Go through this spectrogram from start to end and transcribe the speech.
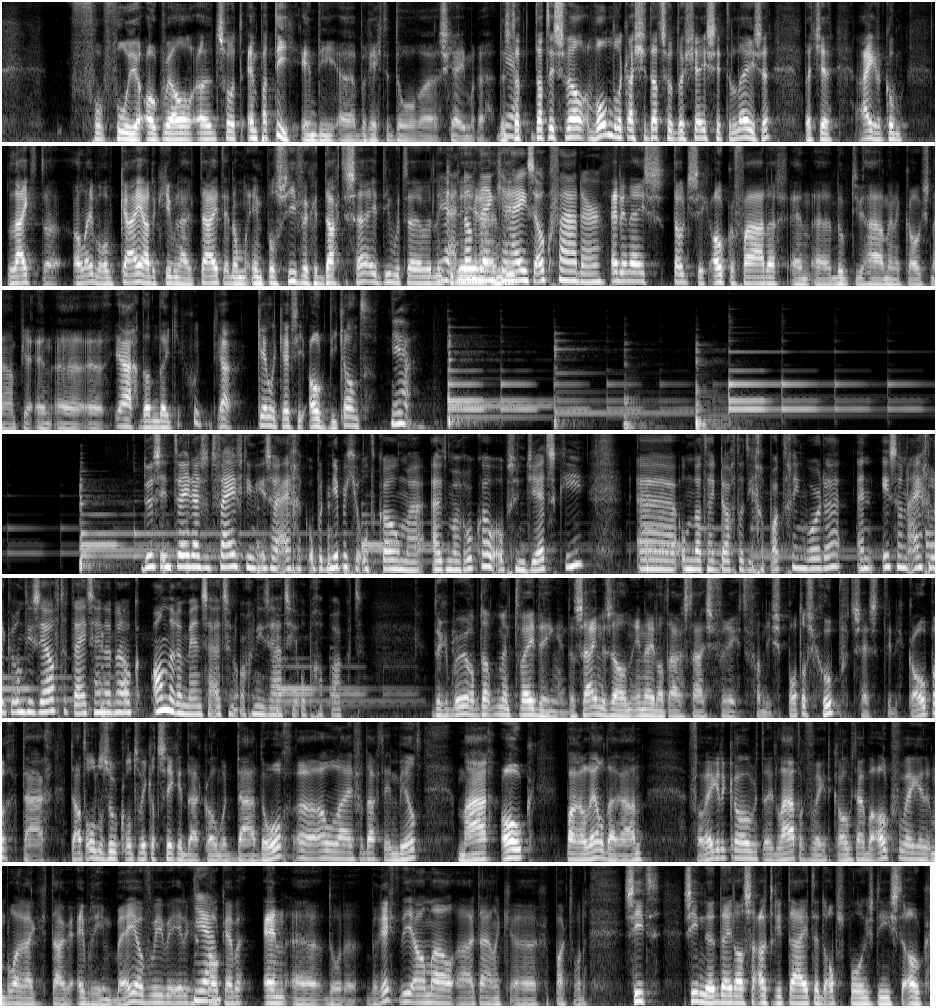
vo- voel je ook wel een soort empathie in die berichten doorschemeren. dus Ja. dat, dat is wel wonderlijk als je dat soort dossiers zit te lezen. Dat je eigenlijk om lijkt het alleen maar om keiharde criminaliteit en om impulsieve gedachten. Hey, die moeten we Ja, liquideren. en dan denk je, die- hij is ook vader. En ineens toont hij zich ook een vader en eh, noemt hij haar met een koosnaampje. En eh, eh, ja, dan denk je, goed, ja, kennelijk heeft hij ook die kant. Ja. Dus in 2015 is hij eigenlijk op het nippertje ontkomen uit Marokko op zijn jetski. Eh, omdat hij dacht dat hij gepakt ging worden. En is dan eigenlijk rond diezelfde tijd zijn er dan ook andere mensen uit zijn organisatie opgepakt. Er gebeuren op dat moment twee dingen. Er zijn dus al in Nederland arrestaties verricht van die spottersgroep, 26 koper. Daar, dat onderzoek ontwikkelt zich en daar komen daardoor eh, allerlei verdachten in beeld. Maar ook parallel daaraan, vanwege de kroongetuig, later vanwege de kroongetuig, maar ook vanwege een belangrijke getuige, Ibrahim B., over wie we eerder Ja. gesproken hebben. En eh, door de berichten die allemaal eh, uiteindelijk eh, gepakt worden, ziet, zien de Nederlandse autoriteiten, de opsporingsdiensten ook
